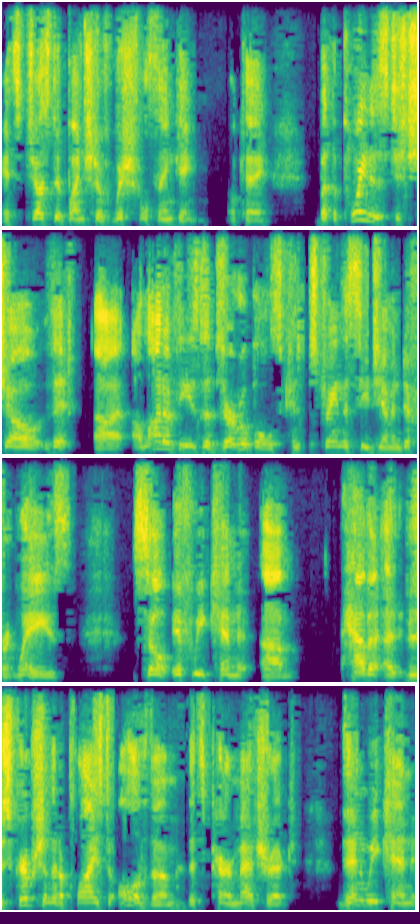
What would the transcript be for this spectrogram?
It's just a bunch of wishful thinking, okay? But the point is to show that uh, a lot of these observables constrain the CGM in different ways. So if we can um, have a, a description that applies to all of them that's parametric, then we can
